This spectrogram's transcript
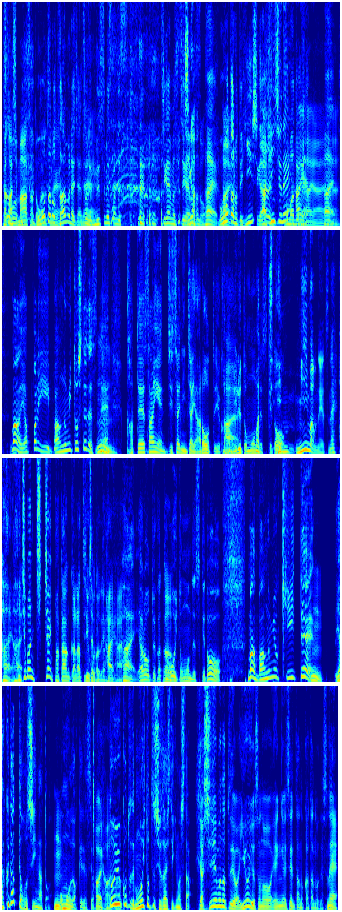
高橋真麻とか桃太郎侍じゃない。それね娘さんです。違います違います。桃太郎って品種がある品種ね？トマトね。まあやっぱり番組としてですねうん。家庭菜園実際にじゃあやろうという方もいると思うんですけど。まあミニマムのやつね。一番ちっちゃいパターンからっていうことで。はいはい。はい。やろうという方多いと思うんですけどまあ番組を聞いてうん。役立ってほしいなと思うわけですよ。ということでもう一つ取材してきました。じゃあ CM の後ではいよいよその園芸センターの方のですね、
